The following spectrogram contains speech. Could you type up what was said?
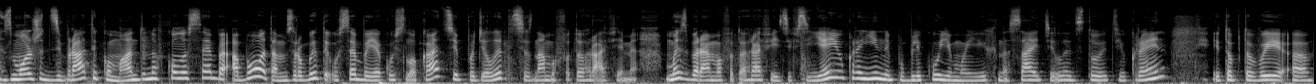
зможуть зібрати команду навколо себе, або там зробити у себе якусь локацію, поділитися з нами фотографіями. Ми збираємо фотографії зі всієї України, публікуємо їх на сайті Let's Do It Ukraine. І тобто, ви е,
